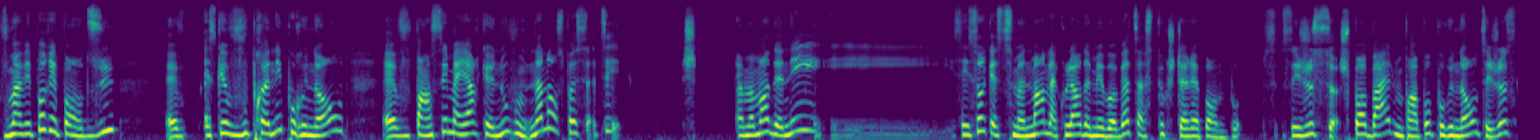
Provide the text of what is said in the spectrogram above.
vous m'avez pas répondu. Euh, est-ce que vous vous prenez pour une autre? Euh, vous pensez meilleur que nous? Non, non, c'est pas ça. Tu sais, à un moment donné, c'est sûr que si tu me demandes la couleur de mes bobettes, ça se peut que je te réponde pas. C'est juste ça. Je suis pas bête, je me prends pas pour une autre. C'est juste,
